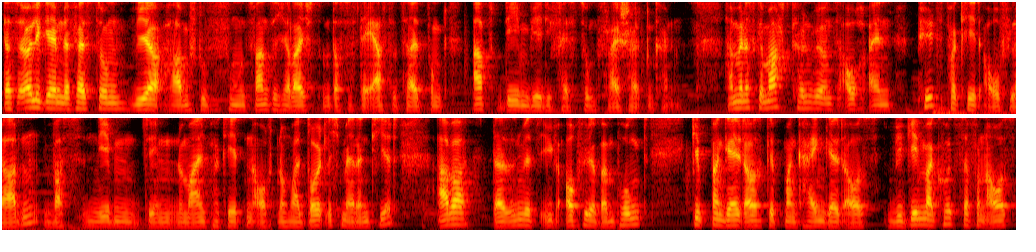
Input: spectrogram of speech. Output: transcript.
Das Early Game der Festung, wir haben Stufe 25 erreicht und das ist der erste Zeitpunkt, ab dem wir die Festung freischalten können. Haben wir das gemacht, können wir uns auch ein Pilzpaket aufladen, was neben den normalen Paketen auch nochmal deutlich mehr rentiert. Aber da sind wir jetzt auch wieder beim Punkt, gibt man Geld aus, gibt man kein Geld aus. Wir gehen mal kurz davon aus,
